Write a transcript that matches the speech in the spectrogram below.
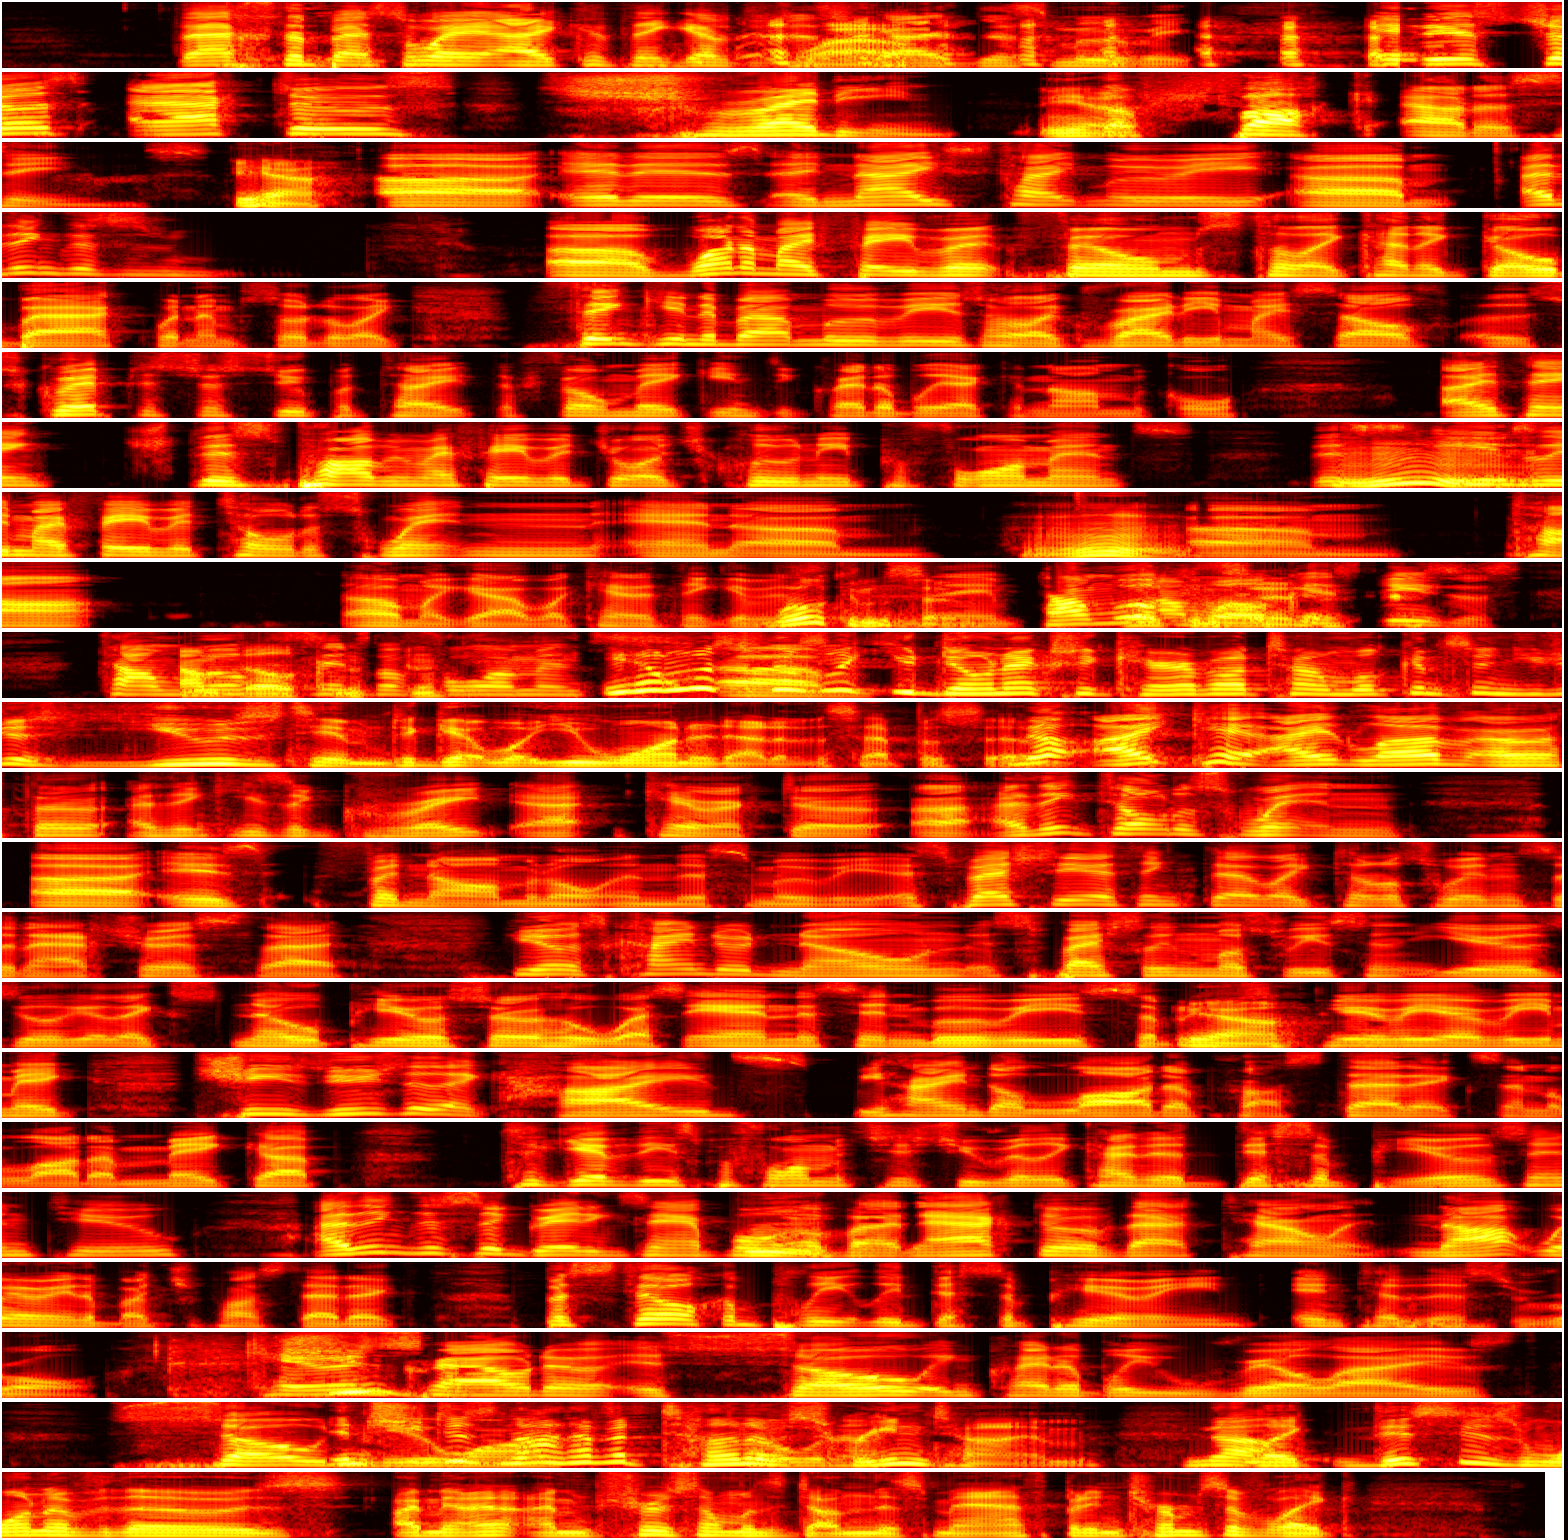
That's the best way I could think of to Wow. describe this movie. It is just actors shredding yeah. the fuck out of scenes. yeah. Uh, it is a nice tight movie. Um, I think this is uh one of my favorite films to like kind of go back when I'm sort of like thinking about movies or like writing myself. Uh, the script is just super tight. The filmmaking is incredibly economical. I think this is probably my favorite George Clooney performance. This Mm. is easily my favorite Tilda Swinton and um Mm. um Tom. Oh my god, why can't I think of his Wilkinson. name? Tom Wilkinson. Wilkinson. Jesus, Tom, Tom Wilkinson, Wilkinson. performance. It almost feels um, like you don't actually care about Tom Wilkinson. You just used him to get what you wanted out of this episode. No, I can I love Arthur. I think he's a great a- character. Uh, I think Tilda Swinton uh, is phenomenal in this movie. Especially, I think that like Tilda Swinton is an actress that you know is kind of known, especially in the most recent years. You look at like Snowpiercer, her Wes Anderson movies, Sup- Yeah. Suspiria remake. She's usually like hides behind a lot of prosthetics and a lot of makeup to give these performances she really kind of disappears into. I think this is a great example Hmm. of an actor of that talent not wearing a bunch of prosthetics, but still completely disappearing into this role. Karen. She's- Crowder is so incredibly realized, so and she does not have a nuanced, ton of so screen time. No, Like this is one of those. I mean, I, I'm sure someone's done this math, but in terms of like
